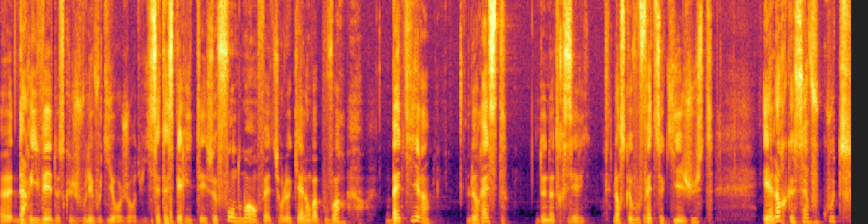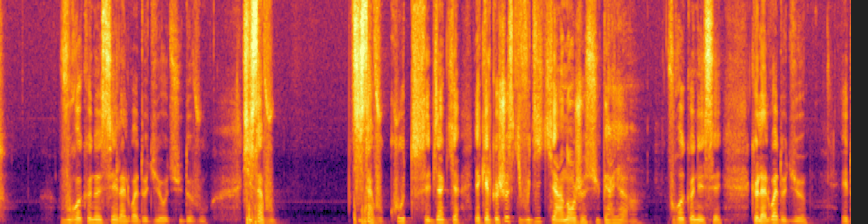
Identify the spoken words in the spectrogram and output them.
euh, d'arrivée de ce que je voulais vous dire aujourd'hui. Cette aspérité, ce fondement en fait sur lequel on va pouvoir bâtir le reste de notre série. Lorsque vous faites ce qui est juste, et alors que ça vous coûte vous reconnaissez la loi de Dieu au-dessus de vous. Si ça vous, si ça vous coûte, c'est bien qu'il y, a quelque chose qui vous dit qu'il y a un enjeu supérieur. Vous reconnaissez que la loi de Dieu est,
